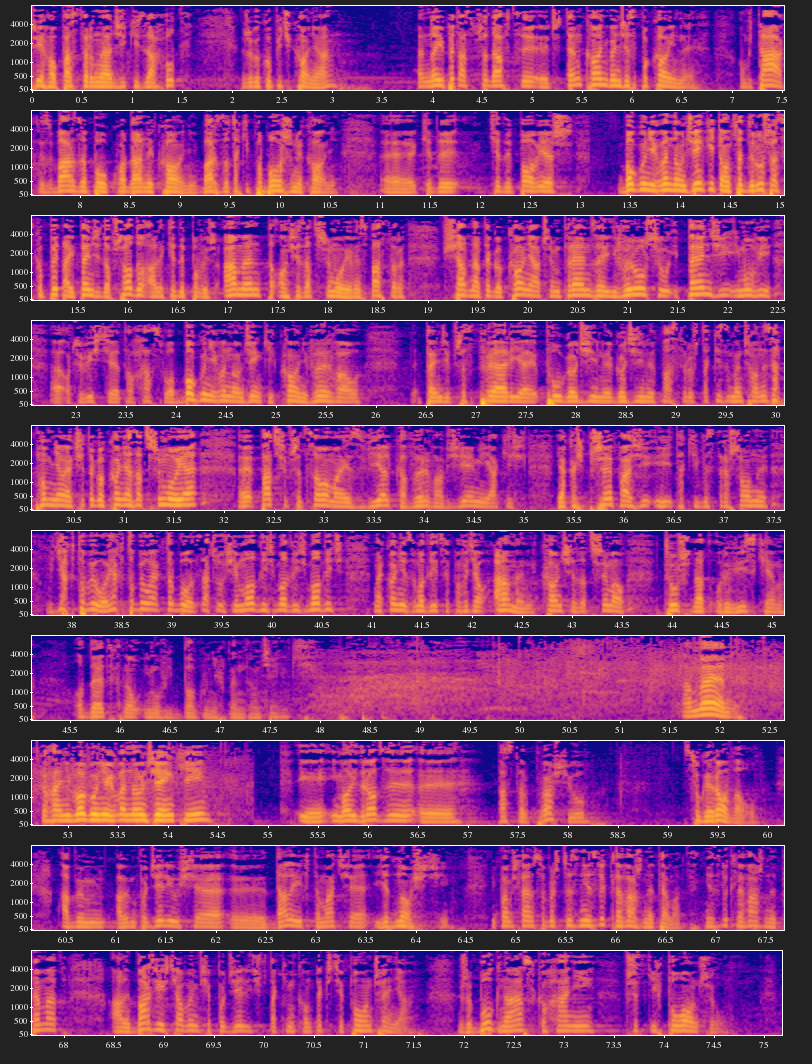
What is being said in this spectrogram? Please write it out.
przyjechał pastor na dziki zachód, żeby kupić konia. No i pyta sprzedawcy, czy ten koń będzie spokojny. On mówi, tak, to jest bardzo poukładany koń, bardzo taki pobożny koń. E, kiedy, kiedy powiesz, Bogu niech będą dzięki, to on wtedy rusza z kopyta i pędzi do przodu, ale kiedy powiesz amen, to on się zatrzymuje. Więc pastor wsiadł na tego konia czym prędzej i wyruszył i pędzi i mówi, e, oczywiście to hasło, Bogu niech będą dzięki, koń wyrwał, pędzi przez prerię pół godziny, godziny, pastor już taki zmęczony, zapomniał jak się tego konia zatrzymuje, e, patrzy przed sobą, a jest wielka wyrwa w ziemi, jakieś, jakaś przepaść i, i taki wystraszony, jak to było, jak to było, jak to było, zaczął się modlić, modlić, modlić, na koniec modlitwy powiedział amen, koń się zatrzymał tuż nad urwiskiem, odetchnął i mówi Bogu niech będą dzięki. Amen. Kochani, Bogu niech będą dzięki. I, I, moi drodzy, y, pastor prosił, sugerował, abym, abym podzielił się y, dalej w temacie jedności. I pomyślałem sobie, że to jest niezwykle ważny temat. Niezwykle ważny temat, ale bardziej chciałbym się podzielić w takim kontekście połączenia. Że Bóg nas, kochani, wszystkich połączył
